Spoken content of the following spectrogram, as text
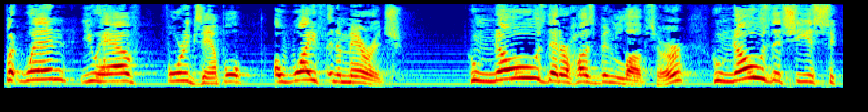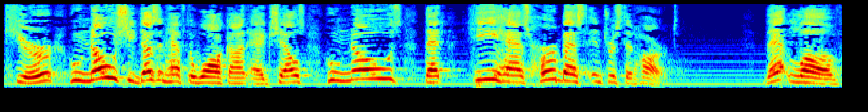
But when you have, for example, a wife in a marriage who knows that her husband loves her, who knows that she is secure, who knows she doesn't have to walk on eggshells, who knows that he has her best interest at heart, that love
